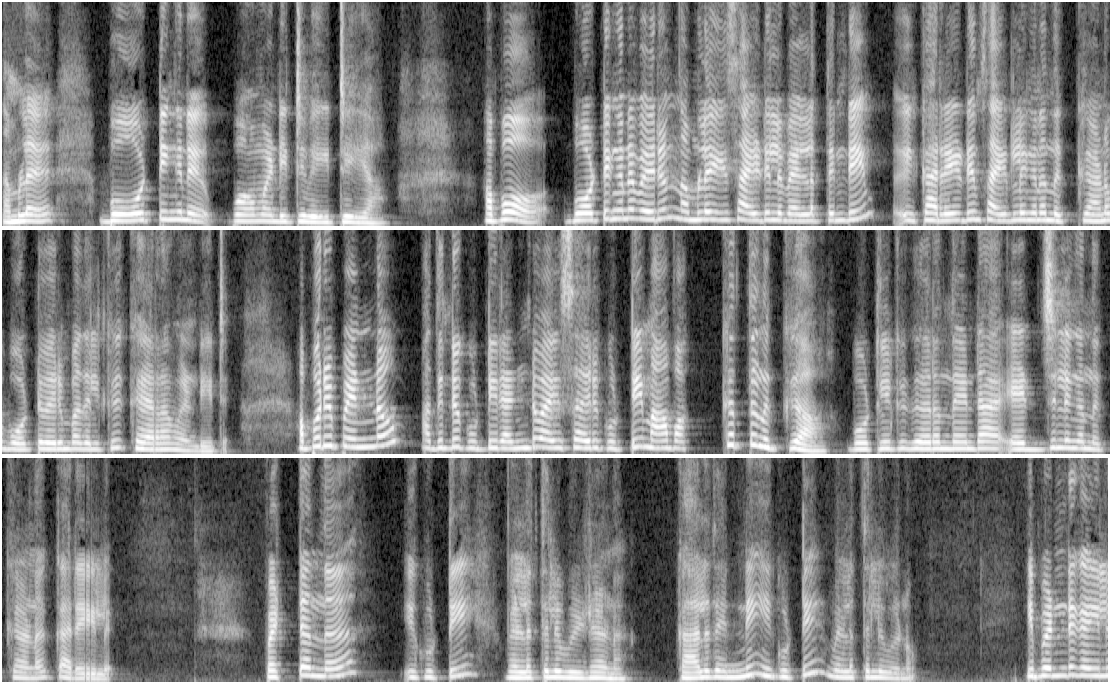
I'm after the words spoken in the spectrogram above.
നമ്മൾ ബോട്ടിങ്ങിന് പോകാൻ വേണ്ടിയിട്ട് വെയിറ്റ് ചെയ്യുക അപ്പോൾ ബോട്ടിങ്ങിന് വരും നമ്മൾ ഈ സൈഡിൽ വെള്ളത്തിന്റെയും ഈ കരയുടെയും സൈഡിൽ ഇങ്ങനെ നിൽക്കുകയാണ് ബോട്ട് വരുമ്പോൾ അതിൽക്ക് കയറാൻ വേണ്ടിയിട്ട്. അപ്പോൾ ഒരു പെണ്ണും അതിന്റെ കുട്ടി രണ്ട് വയസ്സായ ഒരു കുട്ടിയും ആ വക്കത്ത് നിൽക്കുക. ബോട്ടിലേക്ക് കയറുന്നതിന്റെ എഡ്ജിൽ ഇങ്ങനെ നിൽക്കുകയാണ് കരയിൽ പെട്ടെന്ന് ഈ കുട്ടി വെള്ളത്തിൽ വീഴാണ്. കാൽ തന്നെ ഈ കുട്ടി വെള്ളത്തിൽ വീണു. ഈ പെണ്ണിന്റെ കയ്യിൽ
